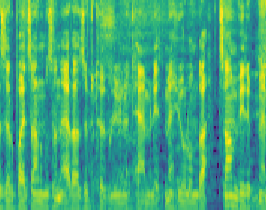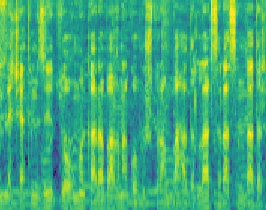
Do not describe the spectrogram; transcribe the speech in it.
Azərbaycanımızın ərazi bütövlüyünü təmin etmək yolunda can verib məmləkətimizi doğma Qarabağına qovuşduran bahadırlar sırasındadır.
